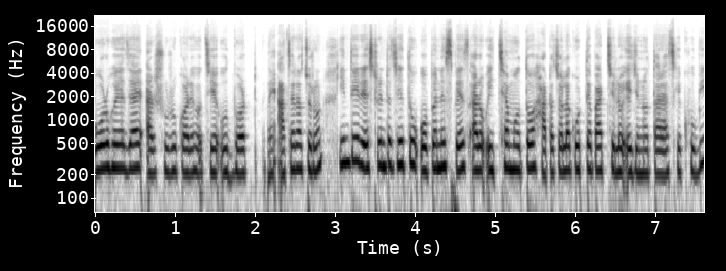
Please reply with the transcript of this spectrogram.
বোর হয়ে যায় আর শুরু করে হচ্ছে উদ্ভট মানে আচার আচরণ। কিন্তু এই রেস্টুরেন্টটা যেহেতু ওপেন স্পেস আর ইচ্ছা মতো হাঁটাচলা করতে পারছিল এই জন্য তার আজকে খুবই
